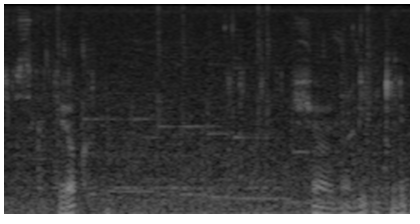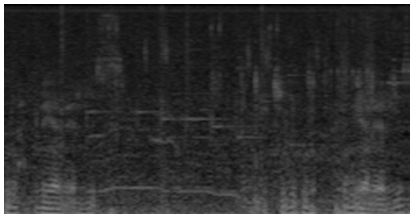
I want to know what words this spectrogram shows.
Hiçbir sıkıntı yok. Şöyle bir ikili grup buraya veririz. Grup buraya veririz.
